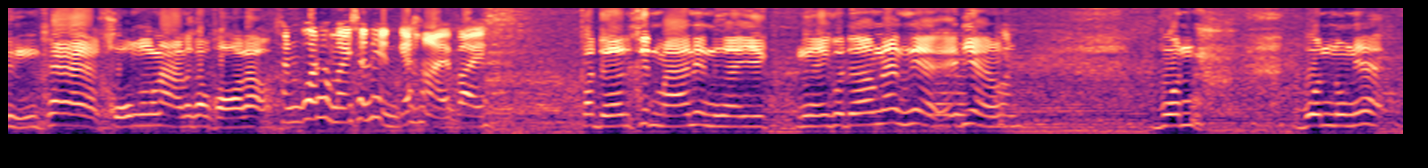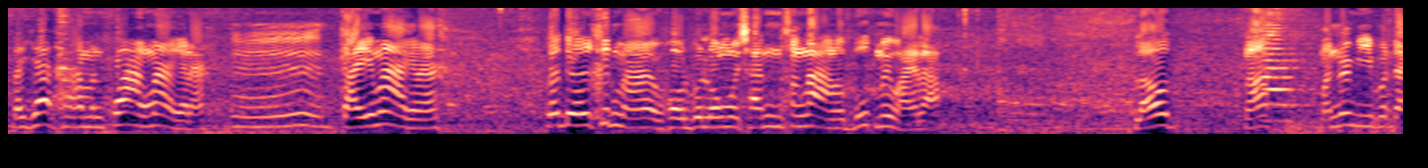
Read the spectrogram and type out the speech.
ถึงแค่โค้งข้างล่างแล้วก็พอแล้ว ฉันว่าทำไมฉันเห็นแกหายไปก็เดินขึ้นมาเนี่ยเหนื่อยอีกเหนื่อยกว่าเดิมนั่นเนี่ยไอ้เนี่ยคนบนบนตรงเนี้ยระยะทางมันกว้างมากเลยนะ อืมไกลมากนะ แล้วเดินขึ้นมาพอไปลงมาชั้นข้างล่างแล้วปุ๊บไม่ไหวละแล้วนะมันไม่มีบันได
